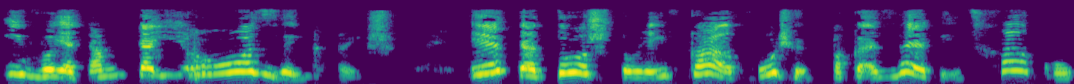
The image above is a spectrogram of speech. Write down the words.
И в этом-то и розыгрыш. Это то, что Ривка хочет показать Ицхаку,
